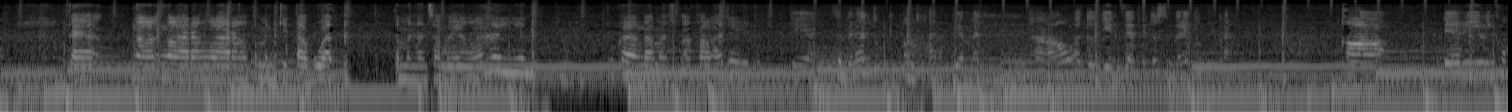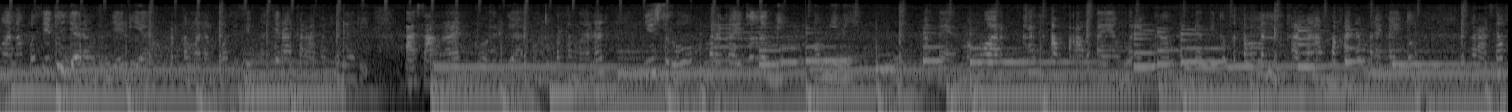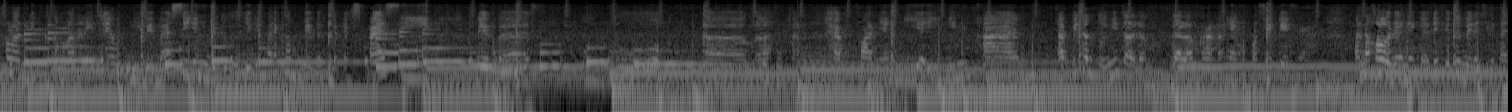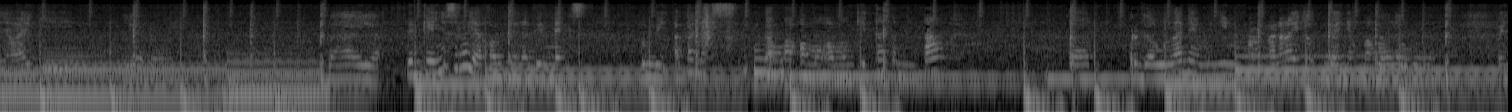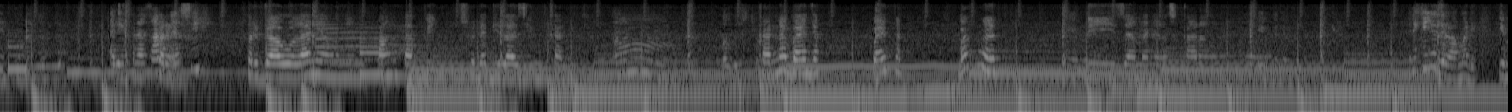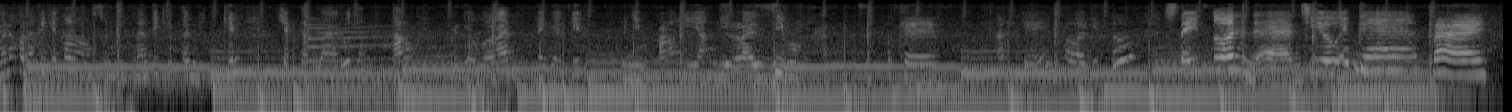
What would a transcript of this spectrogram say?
Kayak ngel- ngelarang-ngelarang temen kita buat temenan sama yang lain itu kayak nggak masuk akal aja gitu Iya, sebenarnya untuk untuk anak zaman now atau Gen Z itu sebenarnya itu bukan. Kalau dari lingkungan aku sih itu jarang terjadi ya pertemanan positif pasti rata-rata tuh dari pasangan, keluarga. Untuk pertemanan justru mereka itu lebih memilih dia inginkan. Tapi tentunya dalam dalam ranah yang positif ya. Karena kalau udah negatif itu beda ceritanya lagi. Iya dong. Bahaya. Dan kayaknya seru ya kalau misalnya nanti next pembi apa next apa omong-omong kita tentang eh, pergaulan yang menyimpang. Karena kan itu banyak banget tuh. banyak banget tuh. Ada yang penasaran Per- gak sih? pergaulan yang menyimpang tapi sudah dilazimkan. Hmm bagus tuh. Karena banyak banyak banget Iya, di zaman yang sekarang Iya. Ini kayaknya udah lama deh. Gimana kalau nanti kita langsung nanti kita bikin chapter baru tentang pergaulan negatif menyimpang yang dilazimkan. oke Oke, kalau gitu stay tune dan see you again. bye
